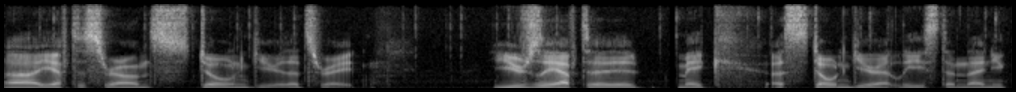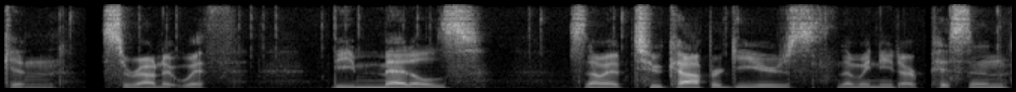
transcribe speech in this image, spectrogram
Uh, you have to surround stone gear, that's right. You usually have to make a stone gear at least, and then you can surround it with the metals. So now we have two copper gears, then we need our piston,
